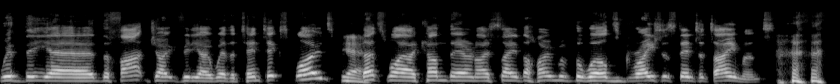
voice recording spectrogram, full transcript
with the uh the fart joke video where the tent explodes. Yeah, that's why I come there and I say the home of the world's greatest entertainment.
